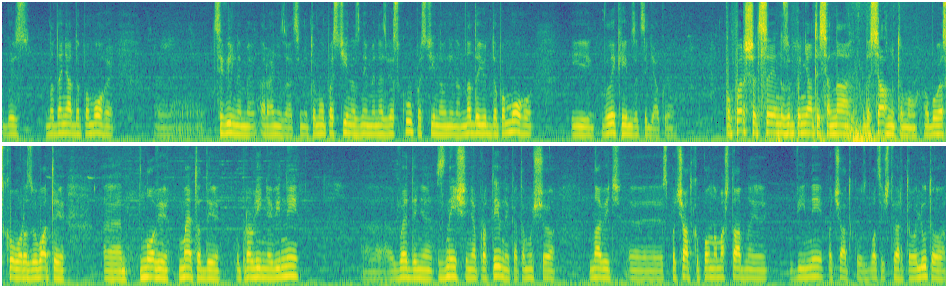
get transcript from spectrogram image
без надання допомоги цивільними організаціями. Тому постійно з ними на зв'язку, постійно вони нам надають допомогу і велике їм за це дякую. По-перше, це не зупинятися на досягнутому, обов'язково розвивати е, нові методи управління війни, е, ведення знищення противника, тому що навіть е, з початку повномасштабної війни, початку з 24 лютого,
